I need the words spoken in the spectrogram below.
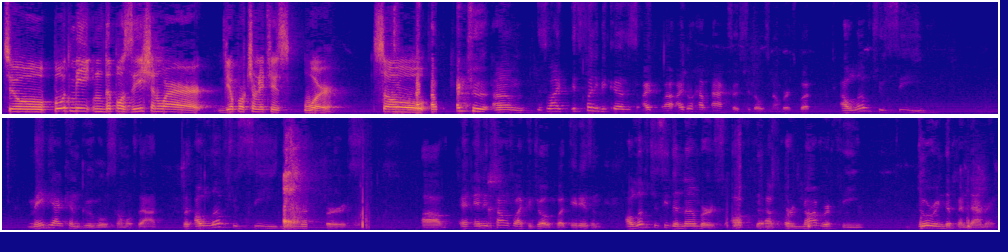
to put me in the position where the opportunities were. So I would like to. Um, it's like it's funny because I I don't have access to those numbers, but I would love to see. Maybe I can Google some of that, but I would love to see the numbers. Of, and, and it sounds like a joke, but it isn't. I would love to see the numbers of the pornography during the pandemic,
